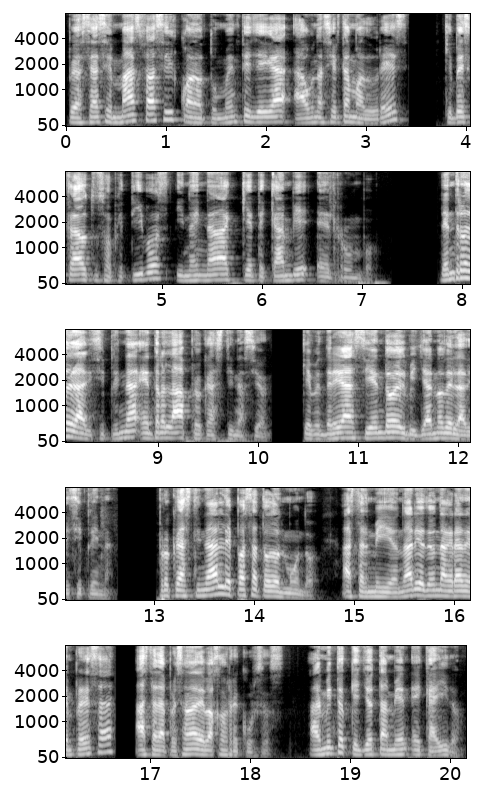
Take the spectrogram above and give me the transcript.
pero se hace más fácil cuando tu mente llega a una cierta madurez, que ves claro tus objetivos y no hay nada que te cambie el rumbo. Dentro de la disciplina entra la procrastinación, que vendría siendo el villano de la disciplina. Procrastinar le pasa a todo el mundo, hasta el millonario de una gran empresa, hasta la persona de bajos recursos. Admito que yo también he caído.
